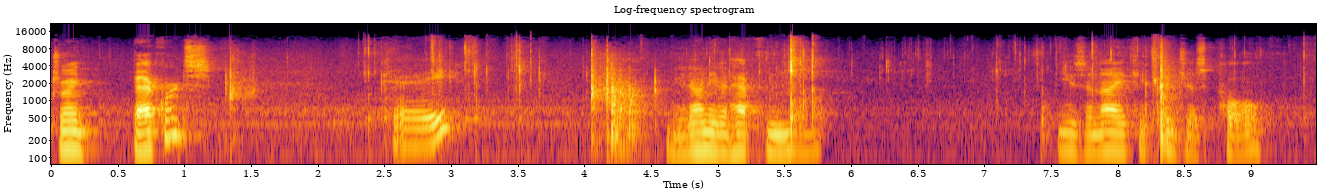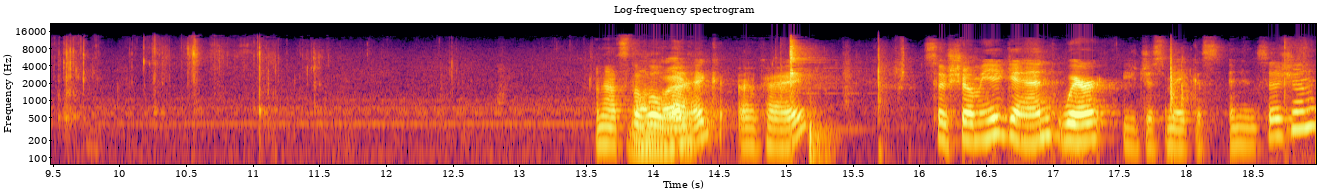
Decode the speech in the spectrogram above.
joint backwards. Okay. You don't even have to use a knife. You could just pull. And that's the One whole leg. leg. Okay. So show me again where you just make an incision.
